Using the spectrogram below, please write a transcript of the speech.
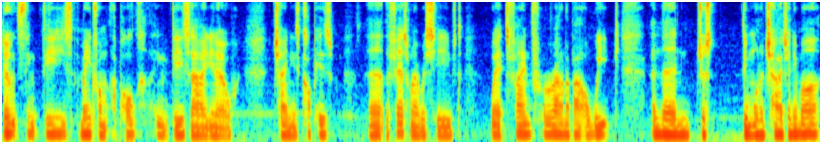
don't think these are made from Apple. I think these are you know Chinese copies. Uh, the first one I received went fine for around about a week, and then just didn't want to charge anymore.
